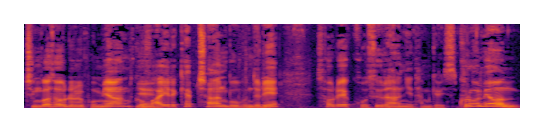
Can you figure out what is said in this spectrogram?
증거서를 보면 그 예. 파일에 캡처한 부분들이 서로에 고스란히 담겨 있습니다. 그러면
